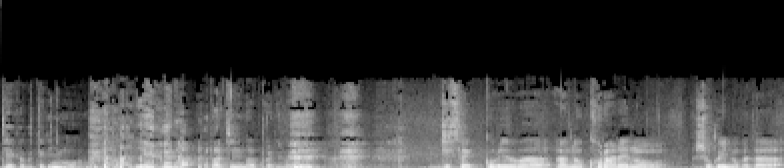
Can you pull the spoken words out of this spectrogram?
計画的にもできたというような形になっております。実際これはあのコラレの職員の方が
